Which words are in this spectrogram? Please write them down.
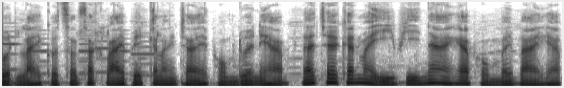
กดไลค์ กด subscribe เป็นกำลังใจให้ผมด้วยนะครับ แล้วเจอกันใหม่ EP หน้าครับ ผมบ๊ายบายครับ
